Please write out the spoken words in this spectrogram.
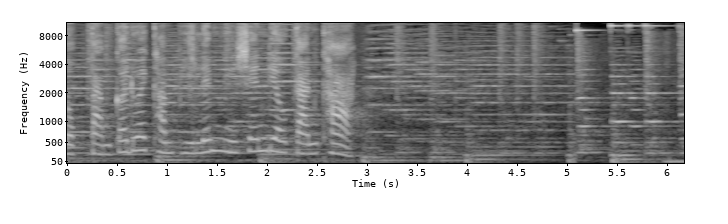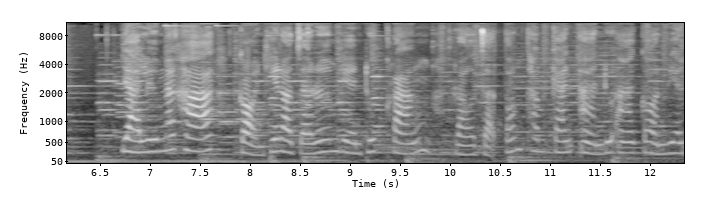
ตกต่ำก็ด้วยคำพีเล่มนี้เช่นเดียวกันค่ะ อย่าลืมนะคะ ก่อนที่เราจะเริ่มเรียนทุกครั้ง เราจะต้องทำการอ่านดูอาก่อนเรียน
